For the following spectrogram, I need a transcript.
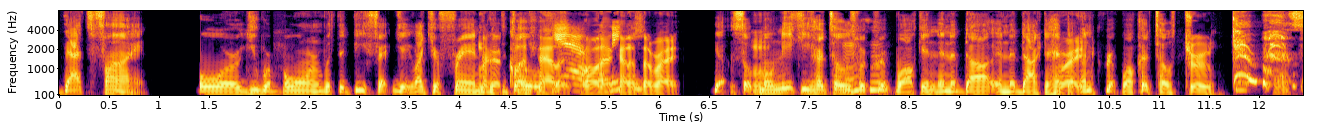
That's fine. Or you were born with the defect, like your friend Like with a the cleft palate, Yeah, all that kind of stuff, right? Yeah, so Mm. Monique, her toes were Mhm. crip walking, and the dog and the doctor had Right. to uncrip walk her toes. True. Yes.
